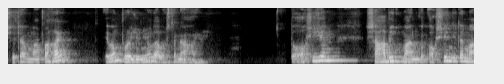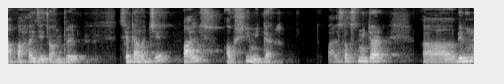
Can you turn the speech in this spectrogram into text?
সেটা মাপা হয় এবং প্রয়োজনীয় ব্যবস্থা নেওয়া হয়। তো অক্সিজেন স্বাভাবিক মান কত? অক্সিজেন যেটা মাপা হয় যে যন্ত্রে সেটা হচ্ছে পালস অক্সিমিটার। পালস অক্সিমিটার বিভিন্ন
